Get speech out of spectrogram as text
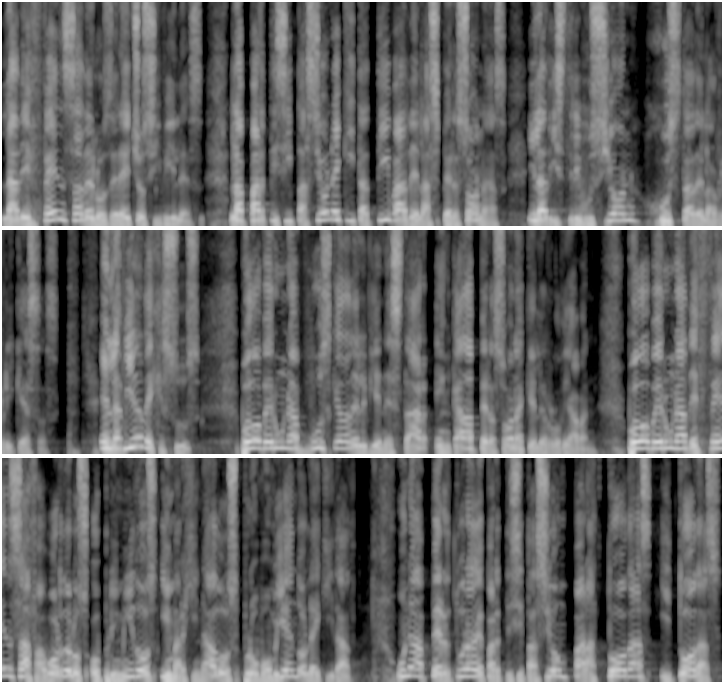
la defensa de los derechos civiles, la participación equitativa de las personas y la distribución justa de las riquezas. En la vida de Jesús puedo ver una búsqueda del bienestar en cada persona que le rodeaban. Puedo ver una defensa a favor de los oprimidos y marginados promoviendo la equidad. Una apertura de participación para todas y todas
